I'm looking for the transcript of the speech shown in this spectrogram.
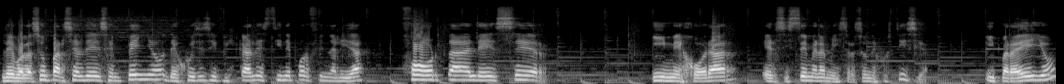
La evaluación parcial de desempeño de jueces y fiscales tiene por finalidad fortalecer y mejorar el sistema de la administración de justicia. Y para ello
